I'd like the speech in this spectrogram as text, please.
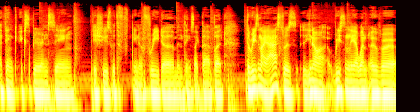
I think, experiencing issues with you know freedom and things like that. But the reason I asked was, you know, recently I went over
